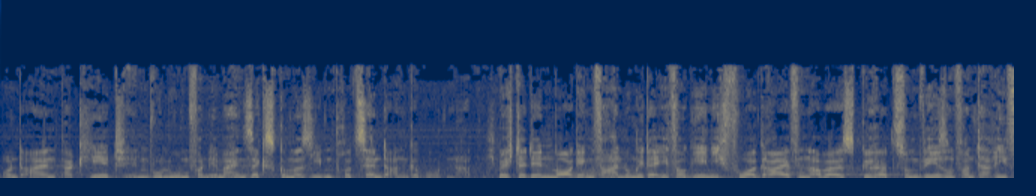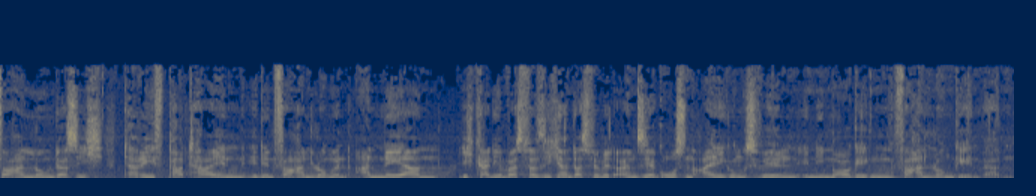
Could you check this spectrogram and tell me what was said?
und ein Paket im Volumen von immerhin 6,7 Prozent angeboten hatten. Ich möchte den morgigen Verhandlungen mit der EVG nicht vorgreifen, aber es gehört zum Wesen von Tarifverhandlungen, dass sich Tarifparteien in den Verhandlungen annähern. Ich kann Ihnen was versichern, dass wir mit einem sehr großen Einigungswillen in die morgigen Verhandlungen gehen werden.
